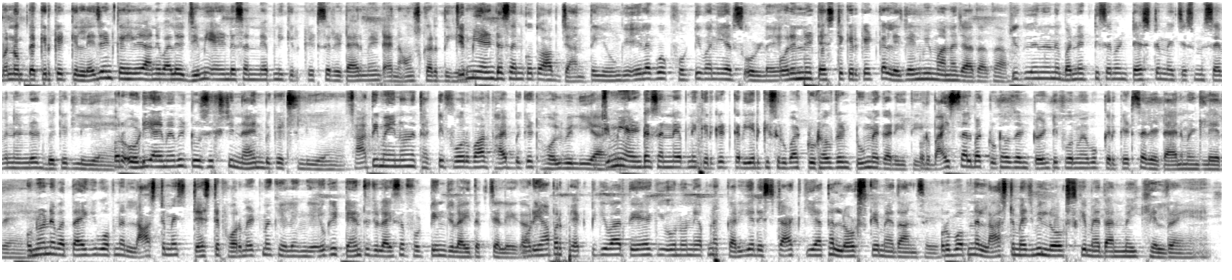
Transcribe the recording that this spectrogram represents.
One of the cricket के legend कहे हुए आने वाले जिमी एंडरसन ने अपनी क्रिकेट से रिटायरमेंट अनाउंस कर दी जिमी एंडरसन को तो आप जानते ही होंगे ये लगभग 41 वन ईयर्स ओल्ड है। और इन्हें टेस्ट क्रिकेट का लेजेंड भी माना जाता था। क्योंकि इन्होंने वन सेवन टेस्ट मैचेस में सेवन हंड्रेड विकेट लिए हैं। और ओडीआई में भी टू सिक्सटी नाइन विकेट लिए हैं। साथ ही में इन्होंने थर्टी फोर बार फाइव विकेट हॉल भी लिया जिमी एंडरसन ने अपनी क्रिकेट करियर की शुरुआत टू में करी थी। और बाईस साल बाद टू में वो क्रिकेट से रिटायरमेंट ले रहे हैं। उन्होंने बताया कि वो अपना लास्ट मैच टेस्ट फॉर्मेट में खेलेंगे जो कि टेंथ जुलाई से फोर्टीन जुलाई तक चलेगा। और यहाँ पर फैक्ट की बात यह है कि उन्होंने अपना करियर स्टार्ट किया था लॉर्ड्स के मैदान से और वो अपने लास्ट मैच भी लॉर्ड्स के मैदान में ही खेल रहे हैं।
